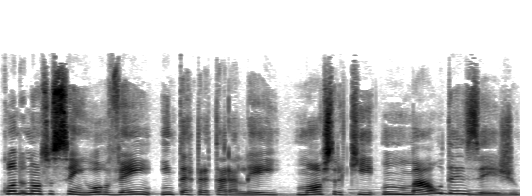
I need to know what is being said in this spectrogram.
Quando nosso Senhor vem interpretar a lei, mostra que um mau desejo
